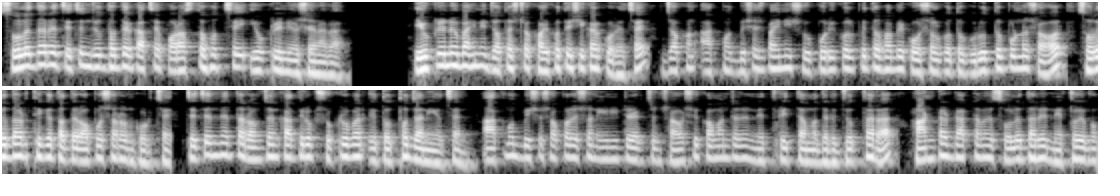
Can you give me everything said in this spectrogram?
সোলেদারে চেচেন যোদ্ধাদের কাছে পরাস্ত হচ্ছে ইউক্রেনীয় সেনারা। ইউক্রেনীয় বাহিনী যথেষ্ট ক্ষয়ক্ষতি স্বীকার করেছে, যখন আকমত বিশেষ বাহিনী সুপরিকল্পিতভাবে কৌশলগত গুরুত্বপূর্ণ শহর সোলেদার থেকে তাদের অপসারণ করছে। চেচেন নেতা রমজান কাদিরভ শুক্রবার এ তথ্য জানিয়েছেন। আকমত বিশেষ অপারেশন ইউনিটের একজন সাহসী কমান্ডারের নেতৃত্বে আমাদের যোদ্ধারা হান্টার ডাক নামের সোলেদারে নেটো এবং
